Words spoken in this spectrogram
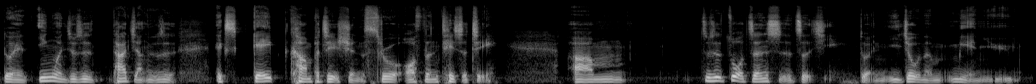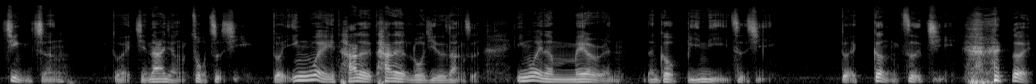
对，英文就是他讲就是 escape competition through authenticity，嗯、就是做真实的自己，对，你就能免于竞争。对，简单来讲，做自己。对，因为他的他的逻辑是这样子，因为呢，没有人能够比你自己，对，更自己。对，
